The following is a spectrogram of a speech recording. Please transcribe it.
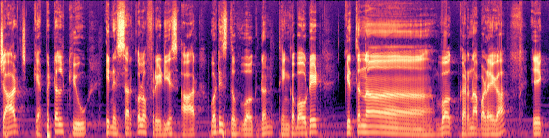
charge capital Q in a circle of radius R what is the work done think about it कितना वर्क करना पड़ेगा? एक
